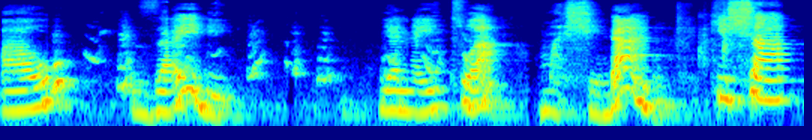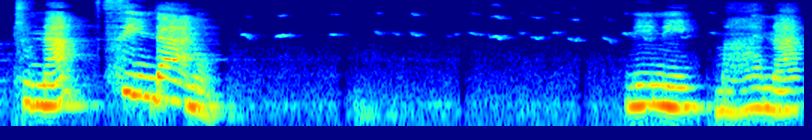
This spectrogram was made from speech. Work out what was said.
au zaidi yanaitwa mashindano. Kisha tuna sindano. Nini maana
